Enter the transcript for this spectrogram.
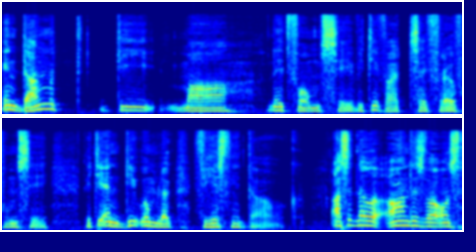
En dan moet die ma net vir hom sê, weet jy wat, sy vrou vir hom sê, weet jy in die oomblik wees net daar ook. As dit nou 'n aand is waar ons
